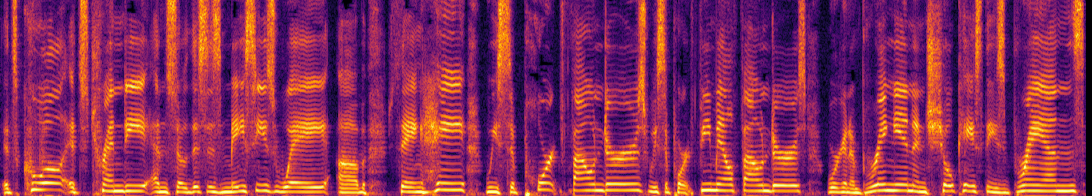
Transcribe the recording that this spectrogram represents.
It's cool, it's trendy. And so, this is Macy's way of saying, hey, we support founders, we support female founders. We're going to bring in and showcase these brands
